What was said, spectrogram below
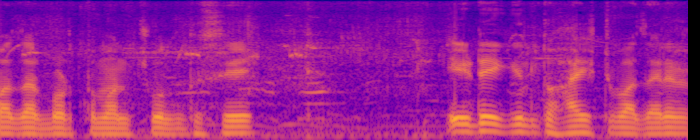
বাজার বর্তমান চলতেছে, এটাই কিন্তু হাইস্ট বাজারের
